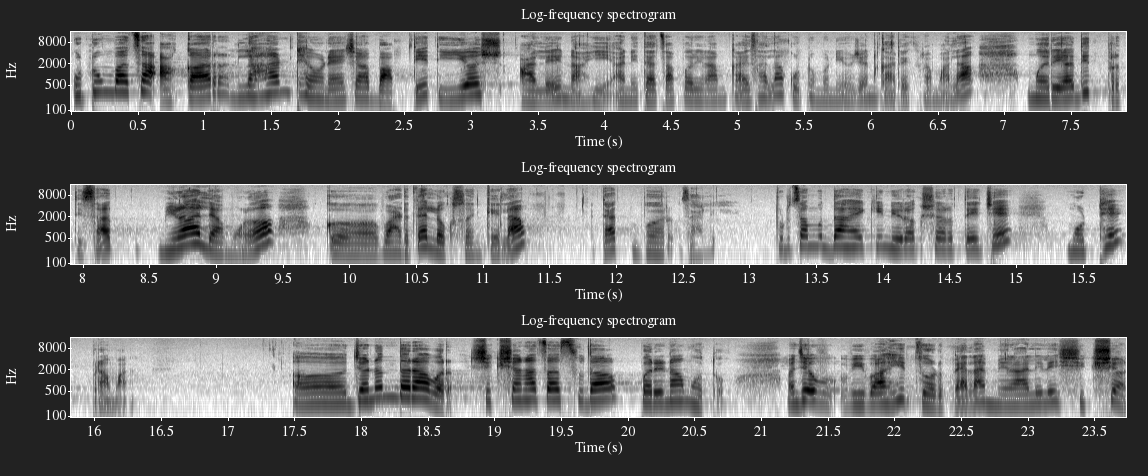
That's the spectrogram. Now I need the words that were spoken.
कुटुंबाचा आकार लहान ठेवण्याच्या बाबतीत यश आले नाही. आणि त्याचा परिणाम काय झाला? कुटुंब नियोजन कार्यक्रमाला मर्यादित प्रतिसाद मिळाल्यामुळं क वाढत्या लोकसंख्येला त्यात भर झाली. पुढचा मुद्दा आहे की निरक्षरतेचे मोठे प्रमाण. अ, जननदरावर शिक्षणाचा सुद्धा परिणाम होतो. म्हणजे विवाहित जोडप्याला मिळालेले शिक्षण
